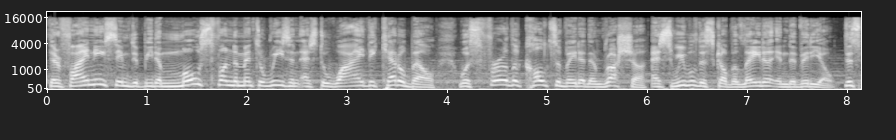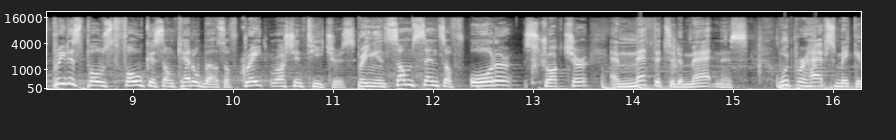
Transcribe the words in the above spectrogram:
Their findings seem to be the most fundamental reason as to why the kettlebell was further cultivated in Russia, as we will discover later in the video. This predisposed focus on kettlebells of great Russian teachers, bringing some sense of order, structure, and method to the madness, would perhaps make a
